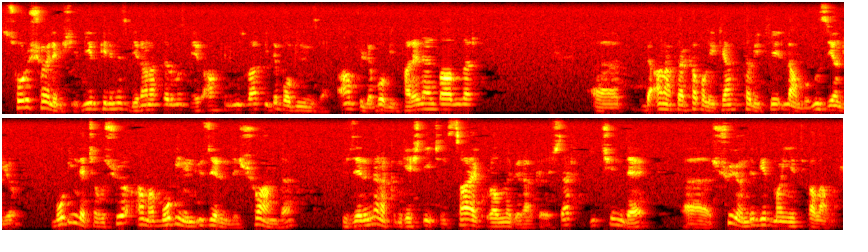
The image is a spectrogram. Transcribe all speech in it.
soru şöyle bir şey. Bir pilimiz, bir anahtarımız, bir ampulümüz var, bir de bobinimiz var. Ampulle bobin paralel bağlılar. E, ve anahtar kapalıyken tabii ki lambamız yanıyor. Bobin de çalışıyor ama bobinin üzerinde şu anda üzerinden akım geçtiği için sağ kuralına göre arkadaşlar içinde e, şu yönde bir manyetik alan var.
